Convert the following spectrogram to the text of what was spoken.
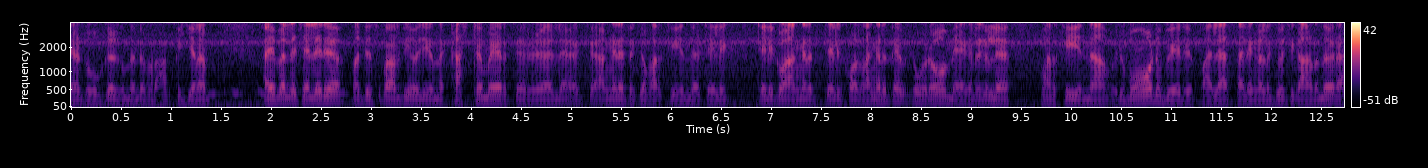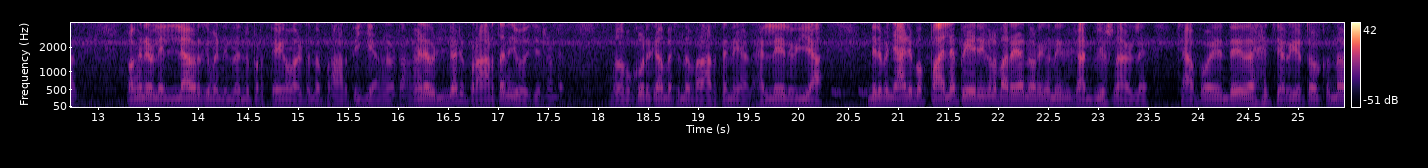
ഞാൻ ടോക്ക് കേൾക്കുന്നുണ്ട് പ്രാർത്ഥിക്കണം. അതേപോലെ ചിലർ മധ്യസ്ഥ പ്രാർത്ഥന ചെയ്യുന്ന കസ്റ്റമർ അങ്ങനത്തെ ഒക്കെ വർക്ക് ചെയ്യുന്ന ടെലി ടെലികോ അങ്ങനെ ടെലികോളർ അങ്ങനത്തെ ഓരോ മേഖലകളിൽ വർക്ക് ചെയ്യുന്ന ഒരുപാട് പേര് പല സ്ഥലങ്ങളിലൊക്കെ വെച്ച് കാണുന്നവരാണ്. അപ്പം അങ്ങനെയുള്ള എല്ലാവർക്കും വേണ്ടി തന്നെ പ്രത്യേകമായിട്ടൊന്ന് പ്രാർത്ഥിക്കുകയാണ് കേട്ടോ. അങ്ങനെ എല്ലാവരും പ്രാർത്ഥന ചോദിച്ചിട്ടുണ്ട്. അപ്പോൾ നമുക്ക് കൊടുക്കാൻ പറ്റുന്ന പ്രാർത്ഥനയാണ്. അല്ലേ ലുയ്യ എന്നിട്ടിപ്പോൾ ഞാനിപ്പോൾ പല പേരുകൾ പറയാൻ തുടങ്ങിയാൽ നിങ്ങൾക്ക് കൺഫ്യൂഷൻ ആവില്ലേ? ചിലപ്പോൾ എന്ത് ചെറിയ ടോക്കുന്നോ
